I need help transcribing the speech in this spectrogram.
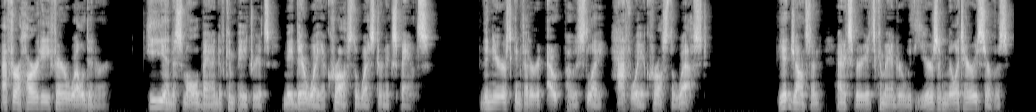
After a hearty farewell dinner, he and a small band of compatriots made their way across the western expanse. The nearest Confederate outpost lay halfway across the west. Yet Johnston, an experienced commander with years of military service,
